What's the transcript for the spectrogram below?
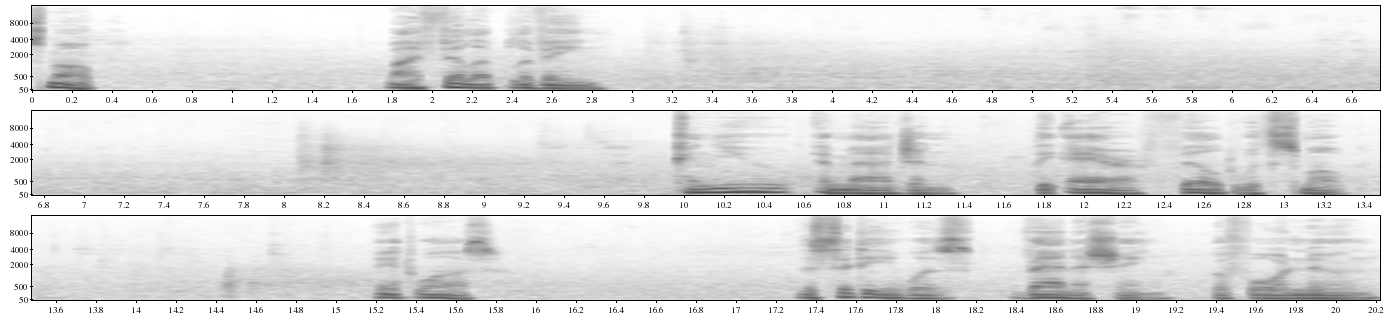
Smoke by Philip Levine. Can you imagine the air filled with smoke? It was. The city was vanishing before noon,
